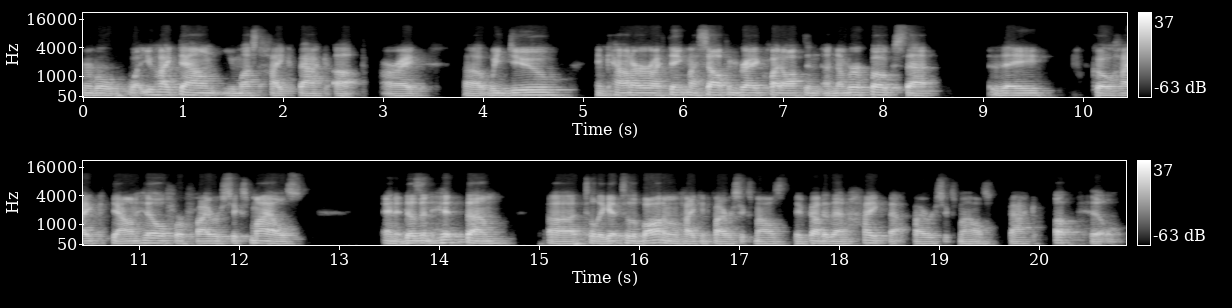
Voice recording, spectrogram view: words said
remember what you hike down, you must hike back up. All right. Uh, we do encounter, I think myself and Greg quite often, a number of folks that they go hike downhill for five or six miles and it doesn't hit them uh, till they get to the bottom of hiking five or six miles. They've got to then hike that five or six miles back uphill.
